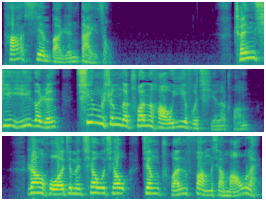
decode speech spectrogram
他先把人带走。陈奇一个人轻声地穿好衣服，起了床，让伙计们悄悄将船放下锚来，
